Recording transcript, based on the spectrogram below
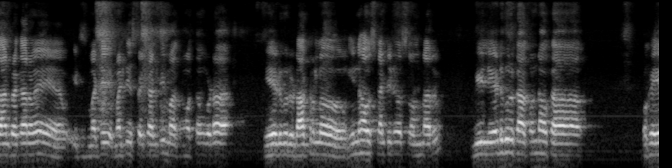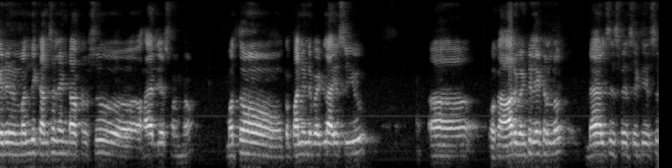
దాని ప్రకారమే ఇట్స్ మల్టీ మల్టీ స్పెషాలిటీ మాకు మొత్తం కూడా ఏడుగురు డాక్టర్లు ఇన్ హౌస్ కంటిన్యూస్లో ఉంటున్నారు. వీళ్ళు ఏడుగురు కాకుండా ఒక ఒక ఏడు మంది కన్సల్టెంట్ డాక్టర్స్ హైర్ చేసుకుంటున్నాం. మొత్తం ఒక పన్నెండు బెడ్ల ఐసీయూ ఒక ఆరు వెంటిలేటర్లు dialysis facilities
